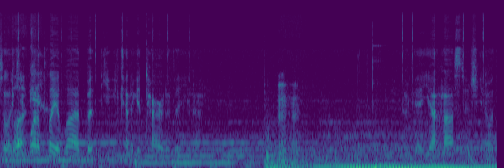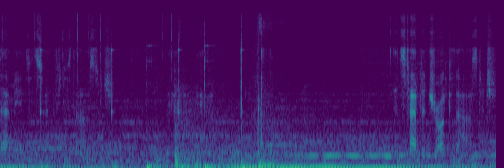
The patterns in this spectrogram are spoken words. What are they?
So like Fuck. you want to play a lot, but you, you kind of get tired of it, you know. hmm Okay, yacht hostage. You know what that means? It's time to Fuze the hostage. Yeah, yeah. It's time to drunk the hostage.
